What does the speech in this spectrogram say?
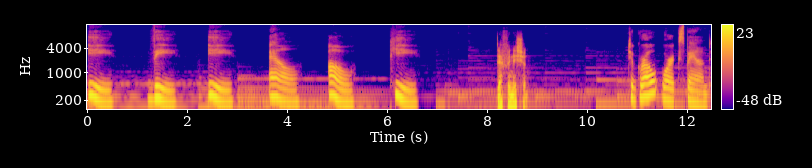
E. V. E. L. O. P. Definition. To grow or expand,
